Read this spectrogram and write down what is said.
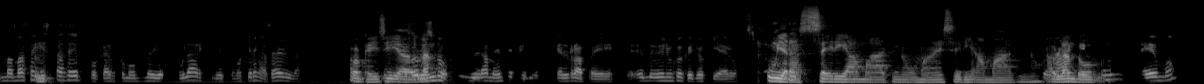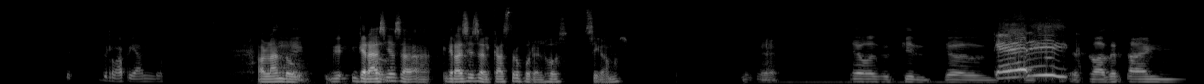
más en mm. estas épocas, como medio popular, como quieren hacerla. Ok, sí, hablando. que, que el rape es lo único que yo quiero. Hubiera sería magno, mae, sería magno. hablando. Un tema rapeando. Hablando, gracias a gracias al Castro por el host. Sigamos. Es que. Esto va a ser tan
